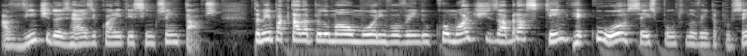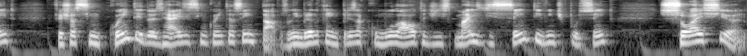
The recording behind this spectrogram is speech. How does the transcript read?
a R$ 22,45. Também impactada pelo mau humor envolvendo commodities, a Braskem recuou 6,90%, fechou a R$ 52,50. Lembrando que a empresa acumula alta de mais de 120% só esse ano.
